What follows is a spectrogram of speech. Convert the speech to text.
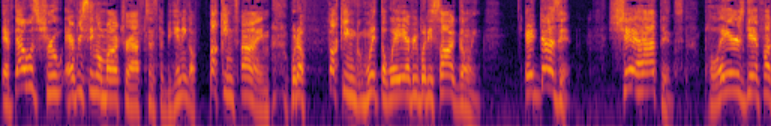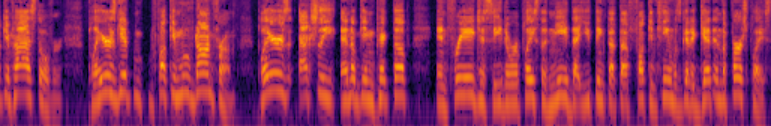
If that was true, every single mock draft since the beginning of fucking time would have fucking went the way everybody saw it going. It doesn't. Shit happens. Players get fucking passed over. Players get fucking moved on from. Players actually end up getting picked up in free agency to replace the need that you think that that fucking team was going to get in the first place.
